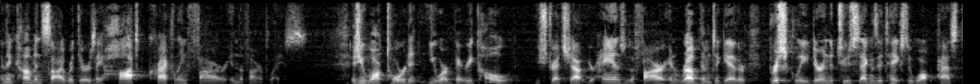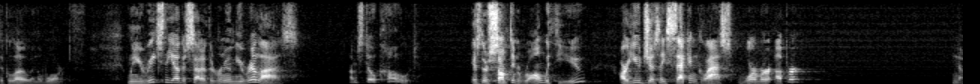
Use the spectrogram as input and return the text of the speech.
and then come inside where there is a hot, crackling fire in the fireplace. As you walk toward it, you are very cold. You stretch out your hands to the fire and rub them together briskly during the two seconds it takes to walk past the glow and the warmth. When you reach the other side of the room, you realize, I'm still cold. Is there something wrong with you? Are you just a second glass warmer upper? No.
